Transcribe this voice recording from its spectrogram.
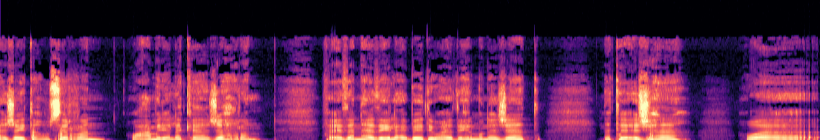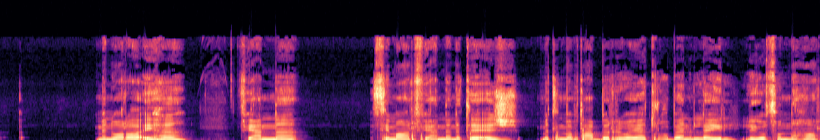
ناجيته سرا وعمل لك جهرا. فإذا هذه العبادة وهذه المناجاة نتائجها و من ورائها في عنا ثمار في عنا نتائج مثل ما بتعبر روايات رهبان الليل ليوث النهار.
